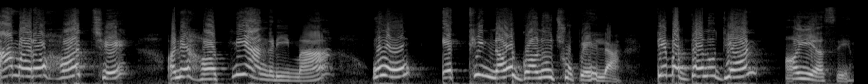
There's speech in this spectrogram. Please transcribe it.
આ મારો હાથ છે અને હાથની આંગળીમાં હું એકથી નવ ગણું છું પહેલા. તે બધાનું ધ્યાન અહીં હશે.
